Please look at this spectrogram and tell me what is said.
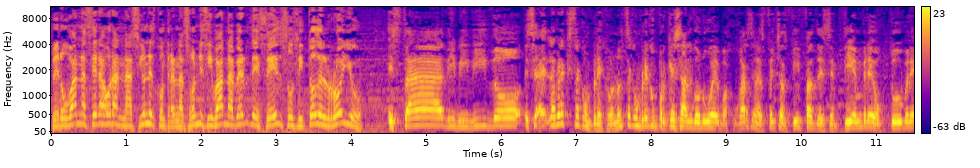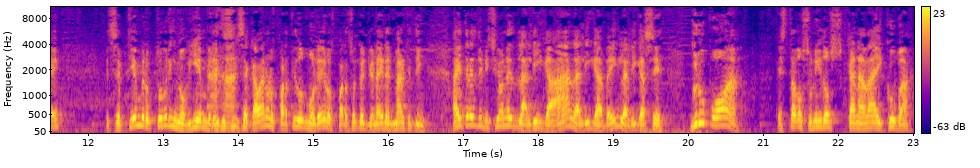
Pero van a ser ahora naciones contra naciones y van a haber descensos y todo el rollo. Está dividido, es- la verdad que está complejo, ¿no? Está complejo porque es algo nuevo, a jugarse en las fechas FIFA de septiembre, octubre. septiembre, octubre y noviembre. Es decir, se acabaron los partidos moleros para Soccer United Marketing. Hay tres divisiones, la Liga A, la Liga B y la Liga C. Grupo A, Estados Unidos, Canadá y Cuba.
